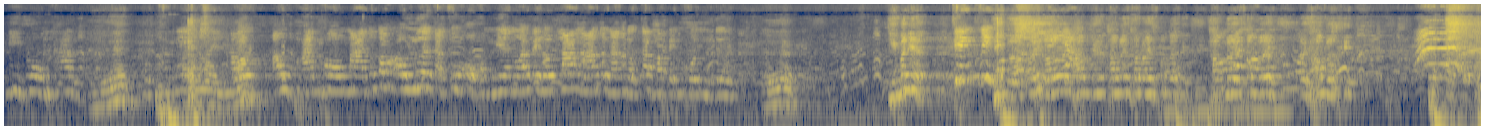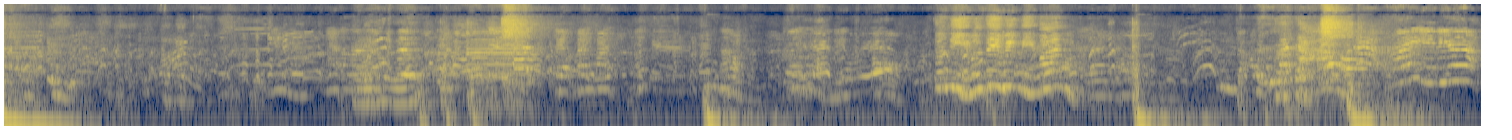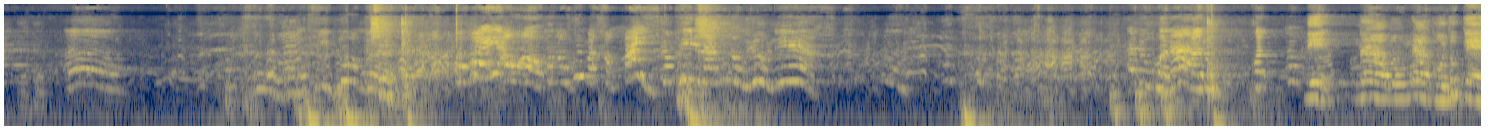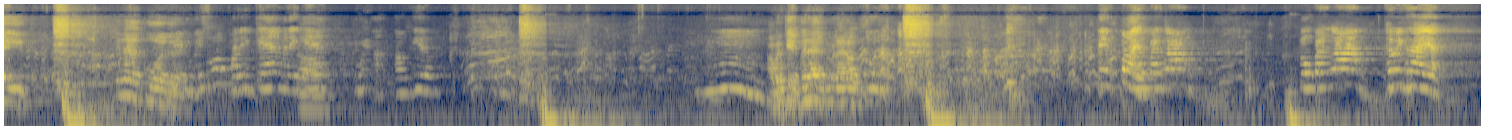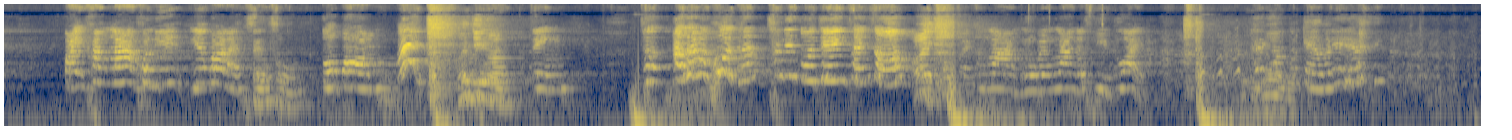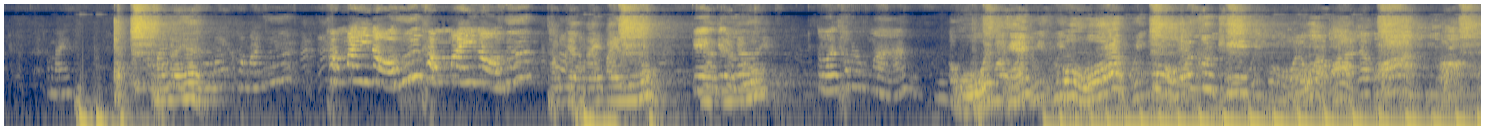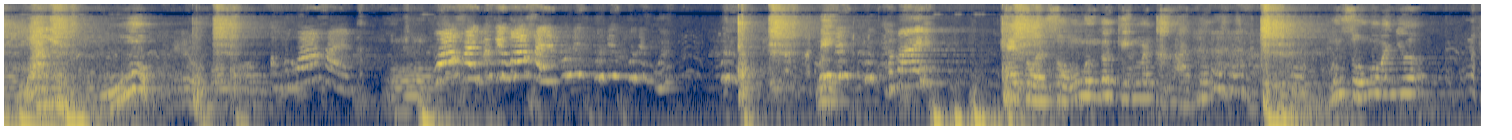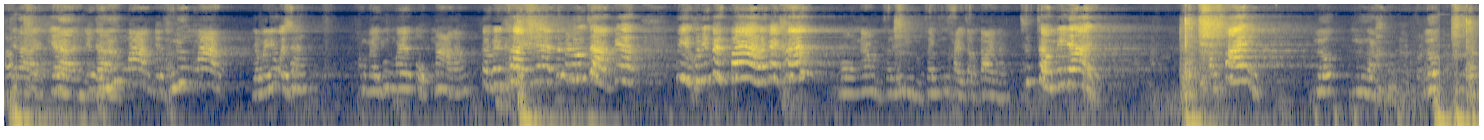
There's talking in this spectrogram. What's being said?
นี่พระองค์ท่านเออนี่อะไรเอาวะเอาพานทองมาจะต้องเอาเลือดจากตัวอกของเมียน้อยไปลดล่างม้าตัวนั้นเดี๋ยวกลับมาเป็นคนเหมือนเดิมเออจริงปะเนี่ยจริงสิจริงเหรอเอ้ยเออทำเลยทำเลยทำเลยทำเลยทำเลยทำเลยเออทำเลยเนี่ยเนี่ยอะไรมาแล้วมาแล้วเดี๋ยวไม่ไม่ขึ้นก่อนขึ้นก่อนนี้ก็ออก ก็หนีมันสิวิ่งหนีมัน นี่หน้ามึงหน้ากลัวทุกแกอีก ไม่น่ากลัวเลย หนูไม่ชอบไม่ได้แกล้งไม่ได้แกล้งอุ๊ยเอาเอาเพียวอืมเอาไปเก็บก็ได้ไม่เป็นไรหรอกนี่ปล่อยลงไปข้างล่าง ลงไปข้างล่างเธอเป็นใครอะ ไปข้างล่างคนนี้เรียกว่าอะไร แสงโสมตัวปลอมเฮ้ยเฮ้ยจริงเหรอจริง เธอเอาแล้วมาพูดนะฉันนี่ตัวจริงแสงสองเฮ้ย ลงไปข้างล่างลงไปข้างล่างแล้วถีบด้วย ให้ทำพวกแกมาดิทำไมทำไมอะทำไมทำไมทำไมหนอฮื้อทำไมหนอฮื้อทำยังไงไปรู้เก่งจังเลยตัวเท่าลูกหมาโอ้โหแขนโอ้โหโอ้โหสุดขีดโอ้โหแล้วว่ามาแล้วว้าว้าว้าโอ้โหเอามาว่าใครโอ้ว่าใครเมื่อกี้ว่าใครพูดดิพูดดิพูดดิพูดดิพูดดินี่ทำไม แค่ส่วนสูงมึงก็กินมันขาดนะ มึงสูงกว่ามันเยอะ อย่าอย่าอย่าอทะย่าลึ่งมากอย่าทะลึ่งมากอย่ามายุ่งกับฉันทำไมยุ่งไม่ได้ตบหน้านะแต่เป็นใครเนี่ยฉันไม่รู้จักเนี่ยผู้หญิงคนนี้เป็นบ้าแล้วไงคะ มองหน้าผมจะได้ยินฉันคือใครจับได้นะฉันจำไม่ได้เอาไปเลอะเลือนเลอะเลือน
